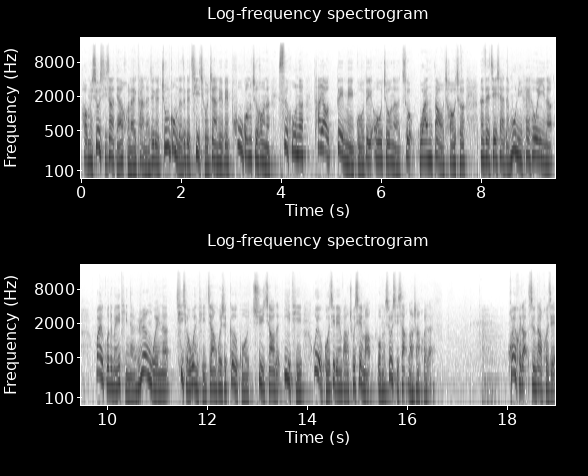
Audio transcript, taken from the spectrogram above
好，我们休息一下，等下回来看呢。这个中共的这个气球战略被曝光之后呢，似乎呢，他要对美国、对欧洲呢做弯道超车。那在接下来的慕尼黑会议呢？外国的媒体呢认为呢，气球问题将会是各国聚焦的议题，会有国际联防出现吗？我们休息一下，马上回来。欢迎回到《新闻大破解》。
